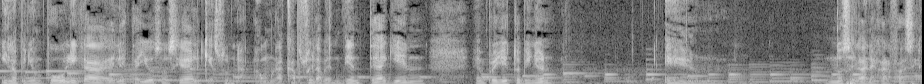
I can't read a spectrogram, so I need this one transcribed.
y la opinión pública, el estallido social, que es una, una cápsula pendiente aquí en, en Proyecto Opinión, eh, no se la van a dejar fácil.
